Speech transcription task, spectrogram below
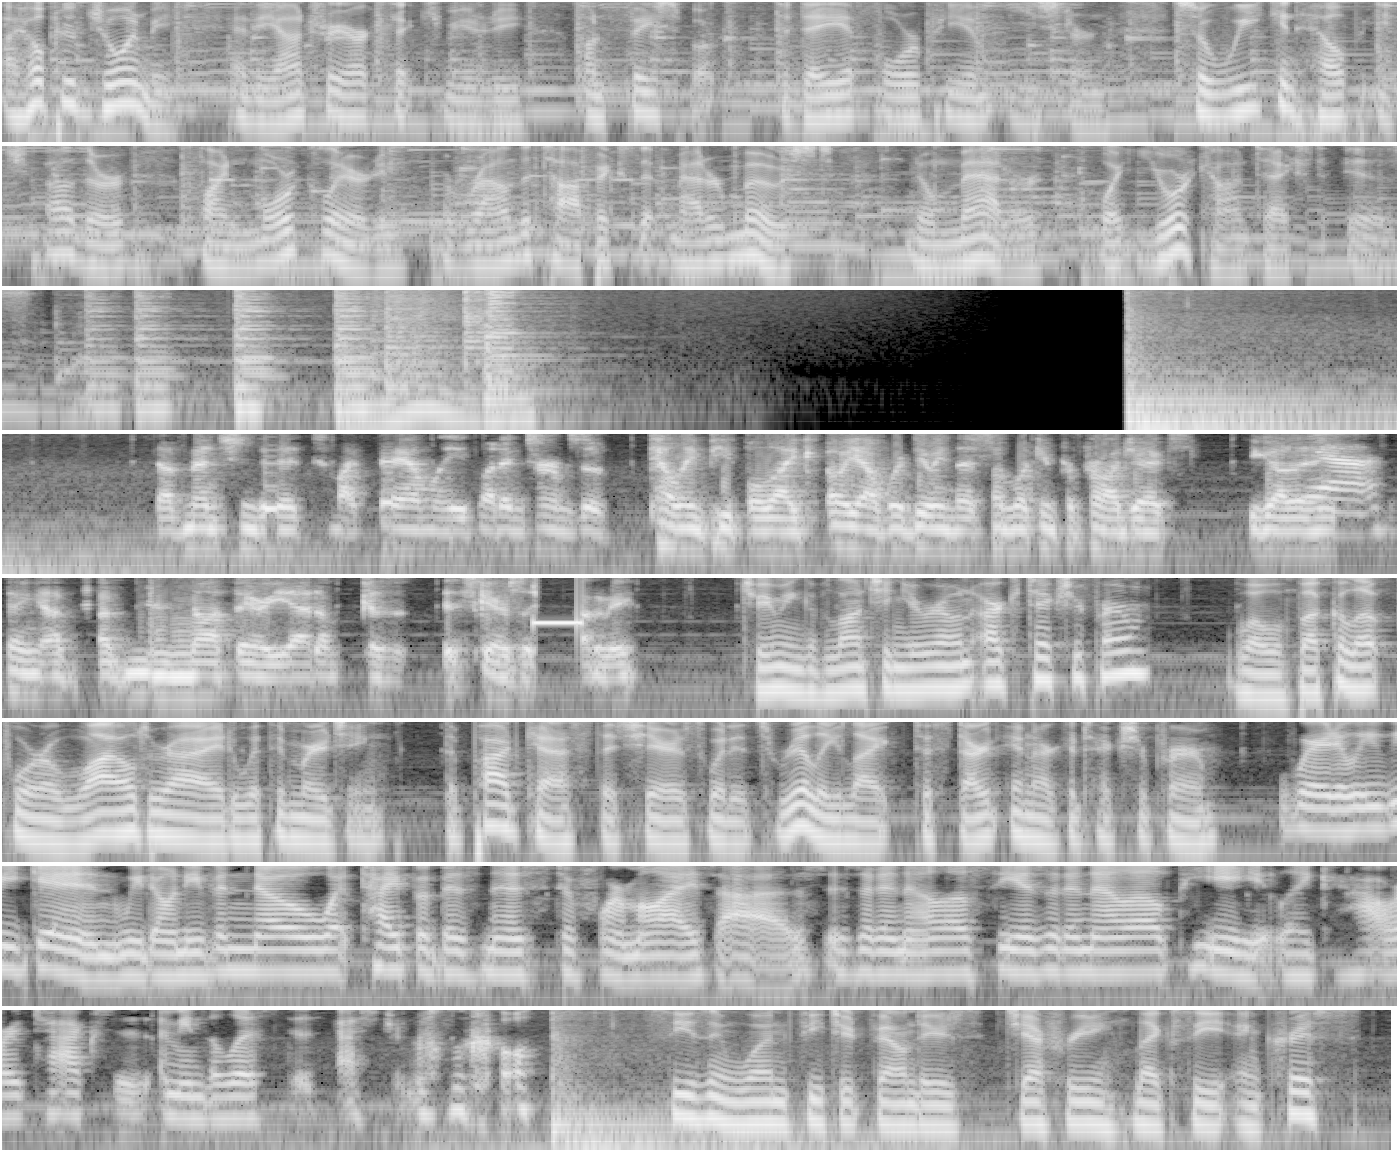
I hope you'll join me and the EntreArchitect community on Facebook today at 4 p.m. Eastern so we can help each other find more clarity around the topics that matter most, no matter what your context is. I've mentioned it to my family, but in terms of telling people like, oh yeah, we're doing this. I'm looking for projects. You got anything? Yeah. I'm, I'm, not there yet because it scares the shit out of me. Dreaming of launching your own architecture firm? Well, buckle up for a wild ride with Emerging, the podcast that shares what it's really like to start an architecture firm where do we begin? We don't even know what type of business to formalize as. Is it an LLC? Is it an LLP? Like, how are taxes? I mean, the list is astronomical. Season one featured founders Jeffrey, Lexi, and Chris,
